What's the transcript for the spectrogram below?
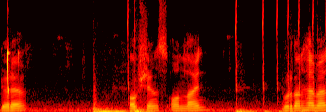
Görev. Options online. Buradan hemen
